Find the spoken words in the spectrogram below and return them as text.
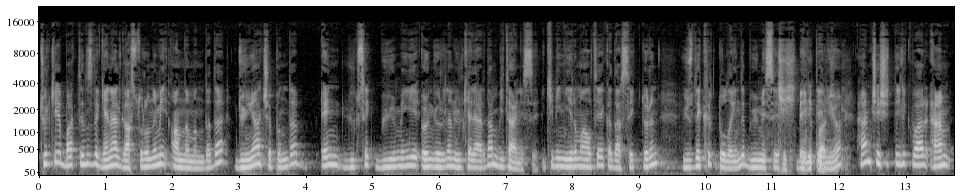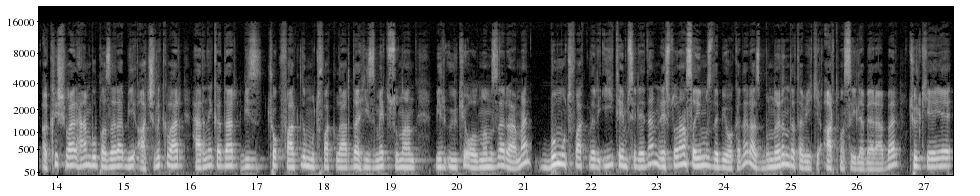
Türkiye'ye baktığınızda genel gastronomi anlamında da dünya çapında en yüksek büyümeyi öngörülen ülkelerden bir tanesi. 2026'ya kadar sektörün %40 dolayında büyümesi bekleniyor. Hem çeşitlilik var hem akış var hem bu pazara bir açlık var. Her ne kadar biz çok farklı mutfaklarda hizmet sunan bir ülke olmamıza rağmen bu mutfakları iyi temsil eden restoran sayımız da bir o kadar az. Bunların da tabii ki artmasıyla beraber Türkiye'ye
